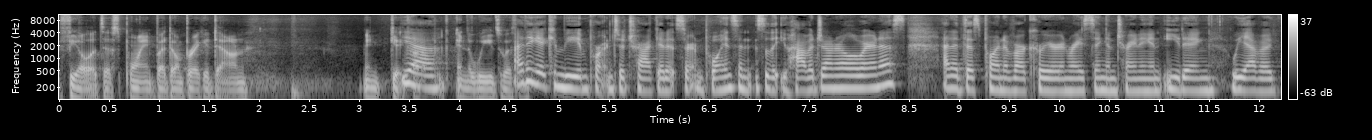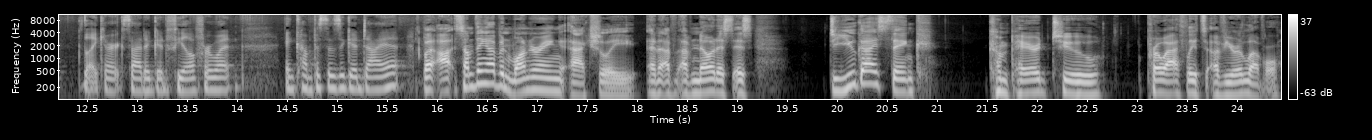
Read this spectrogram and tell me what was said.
feel at this point, but don't break it down and get Yeah. caught up in the weeds with I it. I think it can be important to track it at certain points and so that you have a general awareness. And at this point of our career in racing and training and eating, we have a like Eric said, a good feel for what encompasses a good diet. But uh, something I've been wondering actually, and I've, I've noticed is do you guys think, compared to pro athletes of your level,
